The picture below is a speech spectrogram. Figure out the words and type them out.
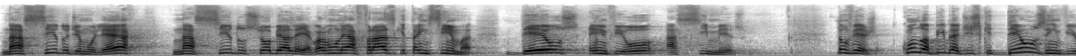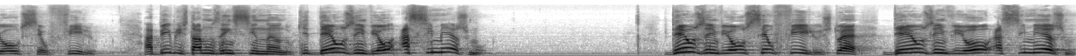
nascido de mulher, nascido sob a lei. Agora vamos ler a frase que está em cima. Deus enviou a si mesmo. Então veja, quando a Bíblia diz que Deus enviou o seu filho, a Bíblia está nos ensinando que Deus enviou a si mesmo. Deus enviou o seu filho, isto é, Deus enviou a si mesmo.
